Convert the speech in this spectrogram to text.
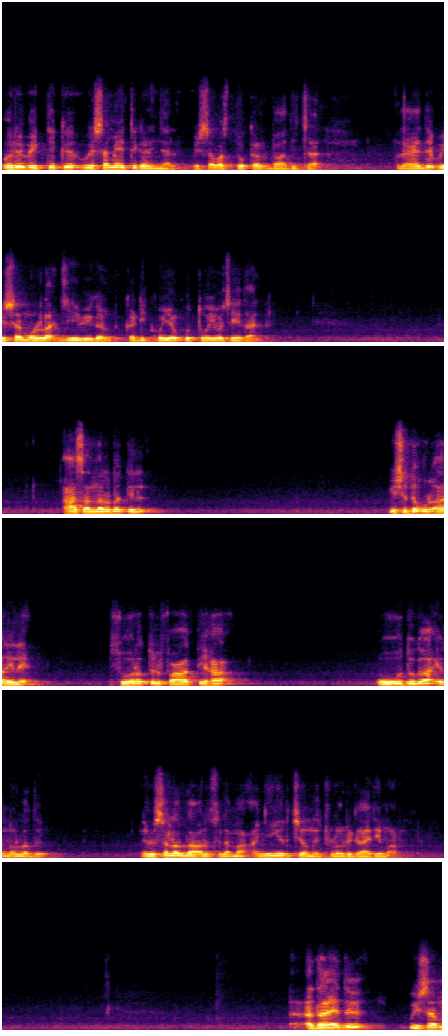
ഒരു വ്യക്തിക്ക് വിഷമേറ്റ് കഴിഞ്ഞാൽ വിഷവസ്തുക്കൾ ബാധിച്ചാൽ അതായത് വിഷമുള്ള ജീവികൾ കടിക്കുകയോ കുത്തുകയോ ചെയ്താൽ. ആ സന്ദർഭത്തിൽ വിശുദ്ധ ഖുർആാനിലെ സൂറത്തുൽ ഫാത്തിഹ ഓതുക എന്നുള്ളത് നബി സല്ലല്ലാഹു അലൈഹി വസല്ലമ അംഗീകരിച്ചു തന്നിട്ടുള്ള ഒരു കാര്യമാണ്. അതായത് വിഷം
